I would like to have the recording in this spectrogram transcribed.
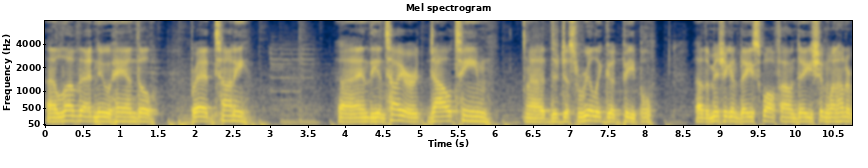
I love that new handle. Brad Tunney uh, and the entire Dow team, uh, they're just really good people. Uh, the Michigan Baseball Foundation, 100.9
